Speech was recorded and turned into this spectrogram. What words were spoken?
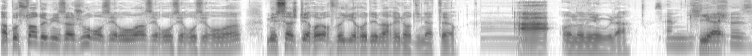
À beau soir de mise à jour en 010001. Message d'erreur, veuillez redémarrer l'ordinateur. Ah, on en est où là? Ça me dit Qui quelque a- chose.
